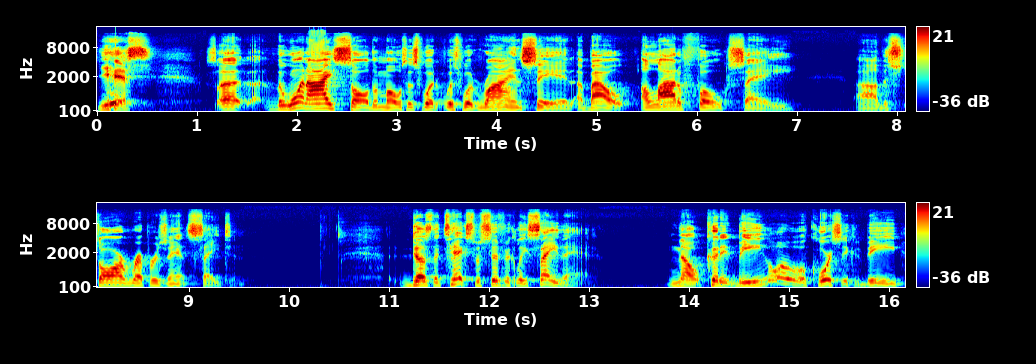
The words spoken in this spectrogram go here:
Yes. Uh, the one I saw the most is what was what Ryan said about a lot of folks say uh, the star represents Satan. Does the text specifically say that? No. Could it be? Oh, of course it could be,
